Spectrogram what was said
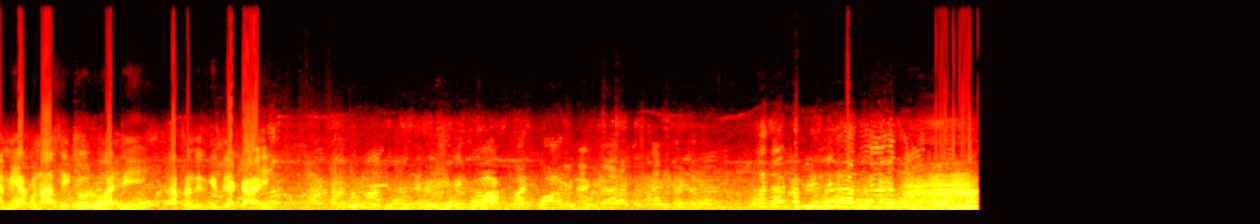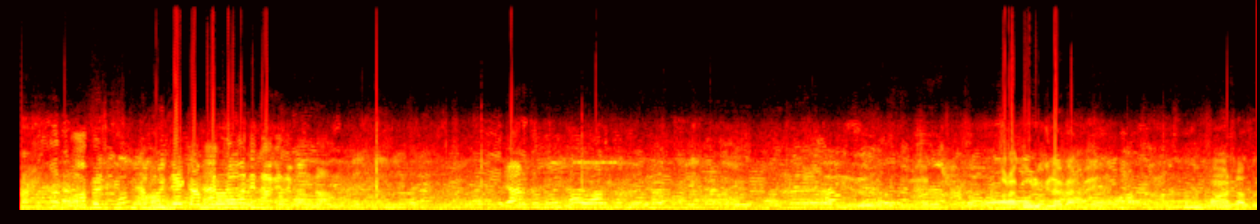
আমি এখন আছি গরুহাটি আপনাদেরকে দেখাই। গরু কিনা কাটবে। পাঁচ আছে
